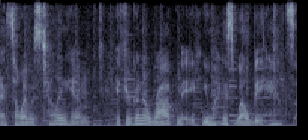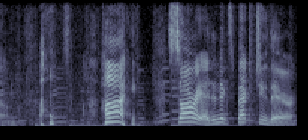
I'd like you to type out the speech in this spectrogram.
And so I was telling him, if you're gonna rob me, you might as well be handsome. Oh, hi. Sorry, I didn't expect you there.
